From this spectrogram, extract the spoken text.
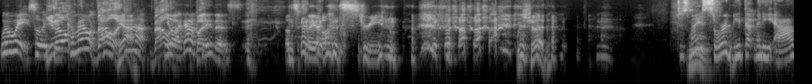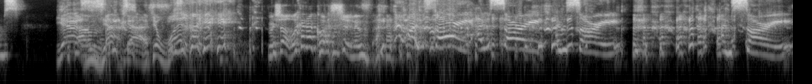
Wait, wait. So it You did know, come out. valid, Oh, yeah, valid, Yo, I gotta but- play this. Let's play it on stream. We should. Does my Ooh. sword need that many abs? Yes. Um, yes. yes. Yo, what? Michelle, what kind of question is that? I'm sorry. I'm sorry. I'm sorry. I'm sorry.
